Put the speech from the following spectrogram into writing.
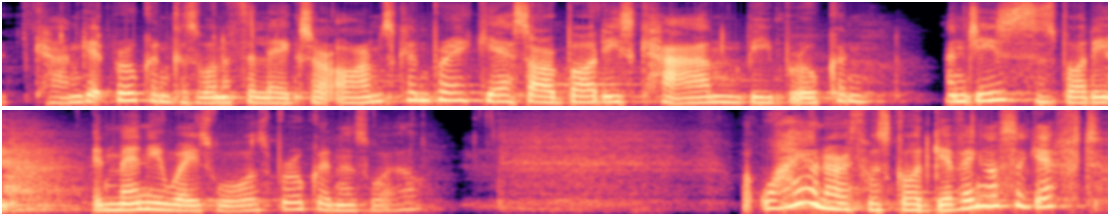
It can get broken because one of the legs or arms can break. Yes, our bodies can be broken. And Jesus' body, in many ways, was broken as well. But why on earth was God giving us a gift?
